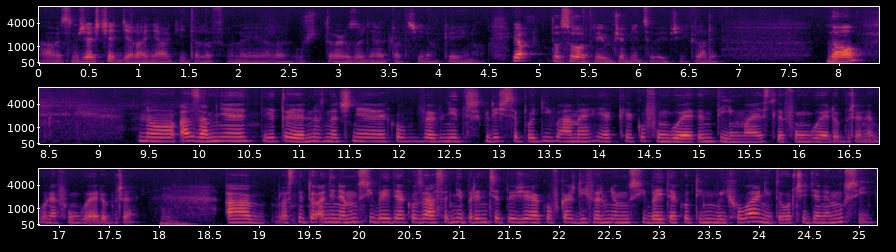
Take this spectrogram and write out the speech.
A myslím, že ještě dělají nějaký telefony, ale už to rozhodně nepatří Nokia. No. Jo, to jsou takový učebnicové příklady. No. No a za mě je to jednoznačně jako vevnitř, když se podíváme, jak jako funguje ten tým a jestli funguje dobře nebo nefunguje dobře. Hmm. A vlastně to ani nemusí být jako zásadně principy, že jako v každé firmě musí být jako týmový chování, to určitě nemusí.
